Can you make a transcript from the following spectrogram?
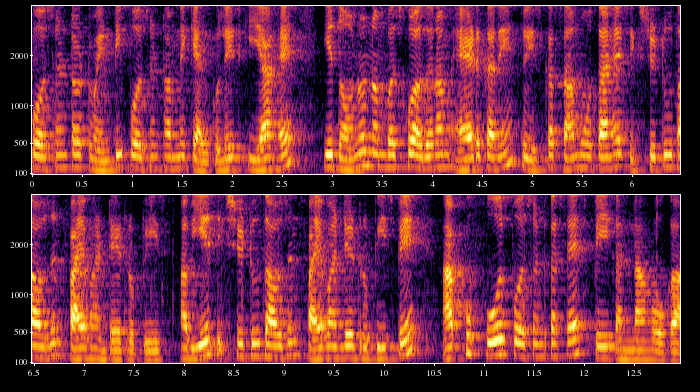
परसेंट और ट्वेंटी परसेंट हमने कैलकुलेट किया है ये दोनों नंबर्स को अगर हम ऐड करें तो इसका सम होता है sixty two thousand five hundred rupees अब ये sixty two thousand five hundred rupees पे आपको फोर परसेंट का सेस पे करना होगा।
